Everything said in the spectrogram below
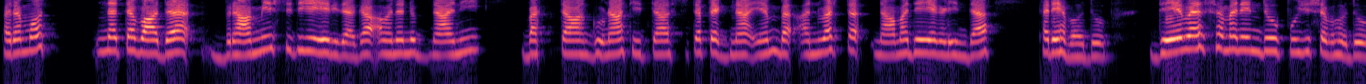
ಪರಮೋನ್ನತವಾದ ಬ್ರಾಹ್ಮಿ ಸ್ಥಿತಿಗೆ ಏರಿದಾಗ ಅವನನ್ನು ಜ್ಞಾನಿ ಭಕ್ತ, ಗುಣಾತೀತ ಸ್ಥಿತಪ್ರಜ್ಞ ಎಂಬ ಅನ್ವರ್ಥ ನಾಮಧೇಯಗಳಿಂದ ಕರೆಯಬಹುದು. ದೇವಸಮನೆಂದು ಪೂಜಿಸಬಹುದು.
